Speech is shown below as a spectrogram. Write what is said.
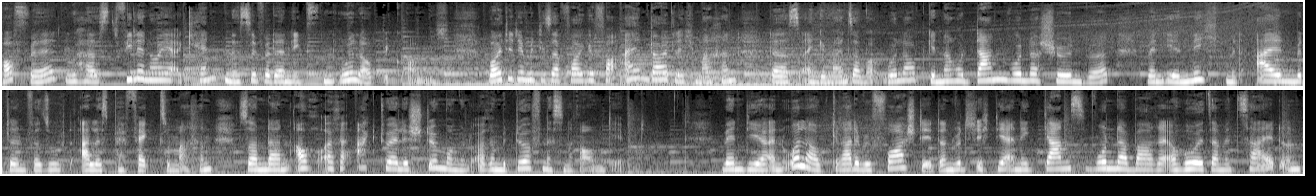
Hoffe, du hast viele neue Erkenntnisse für deinen nächsten Urlaub bekommen. Ich wollte dir mit dieser Folge vor allem deutlich machen, dass ein gemeinsamer Urlaub genau dann wunderschön wird, wenn ihr nicht mit allen Mitteln versucht, alles perfekt zu machen, sondern auch eure aktuelle Stimmung und euren Bedürfnissen Raum gebt. Wenn dir ein Urlaub gerade bevorsteht, dann wünsche ich dir eine ganz wunderbare, erholsame Zeit und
